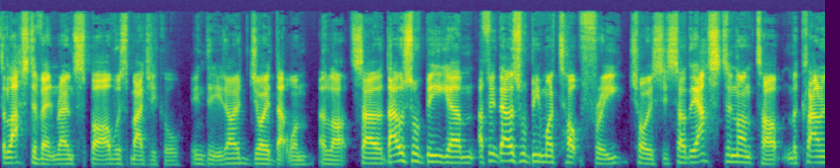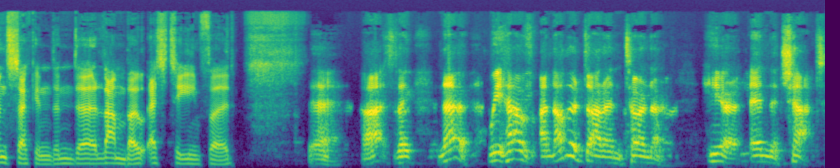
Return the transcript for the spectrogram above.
the last event round Spa was magical indeed. I enjoyed that one a lot. So those will be um, I think those will be my top three choices. So the Aston on top, McLaren second, and uh, Lambo ST in third. Yeah, that's the thing. Now we have another Darren Turner here in the chat.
